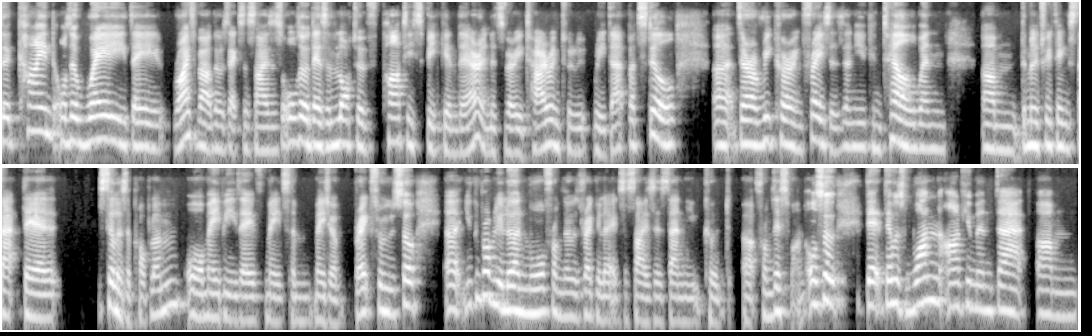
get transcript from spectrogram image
the kind or the way they write about those exercises. Although there's a lot of party speak in there, and it's very tiring to read that, but still, uh, there are recurring phrases, and you can tell when um, the military thinks that they're still is a problem, or maybe they've made some major breakthroughs. So uh, you can probably learn more from those regular exercises than you could uh, from this one. Also, there, there was one argument that um,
